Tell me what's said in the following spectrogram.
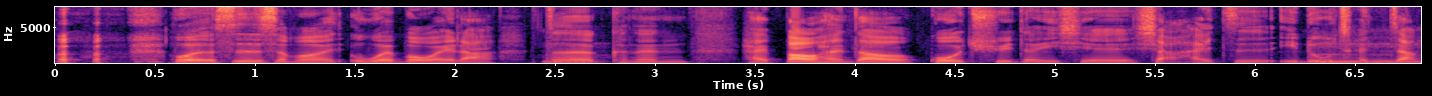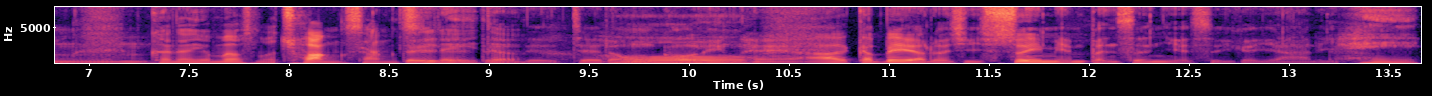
或者是什么无微不微啦，这可能还包含到过去的一些小孩子一路成长，可能有没有什么创伤之类的？这种可能。嘿，啊，甲贝尔的是睡眠本身也是一个压力。嘿，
